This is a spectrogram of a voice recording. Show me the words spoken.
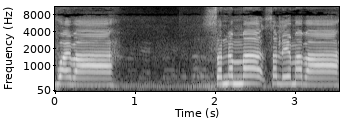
vai bà. Sân năm ờ, sân lên mà bà.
